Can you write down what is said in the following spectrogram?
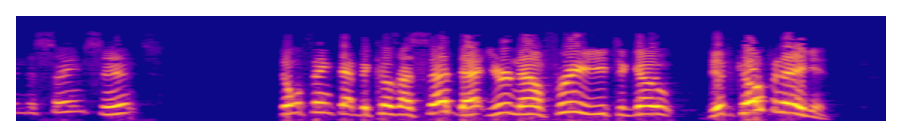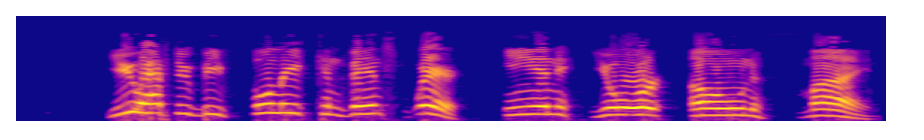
in the same sense. Don't think that because I said that, you're now free to go dip Copenhagen. You have to be fully convinced where? In your own mind,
